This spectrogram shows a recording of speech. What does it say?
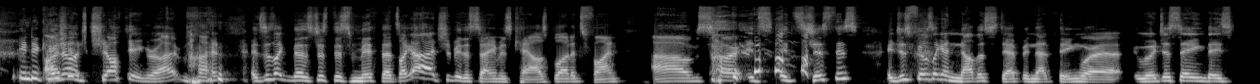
indication? I know it's shocking, right? But it's just like there's just this myth that's like, ah, it should be the same as cow's blood. It's fine. Um, so it's it's just this. It just feels like another step in that thing where we're just seeing these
